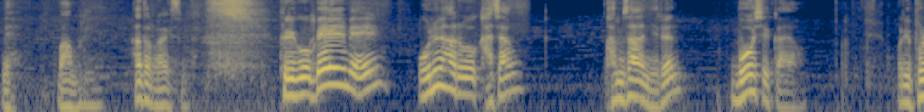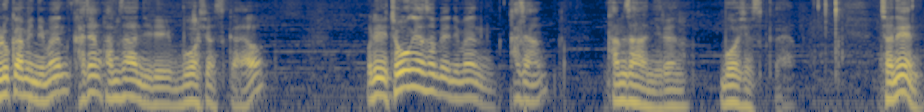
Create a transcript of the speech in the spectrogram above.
네 마무리 하도록 하겠습니다. 그리고 매일매일 오늘 하루 가장 감사한 일은 무엇일까요? 우리 블루카미님은 가장 감사한 일이 무엇이었을까요? 우리 조홍현 선배님은 가장 감사한 일은 무엇이었을까요? 저는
